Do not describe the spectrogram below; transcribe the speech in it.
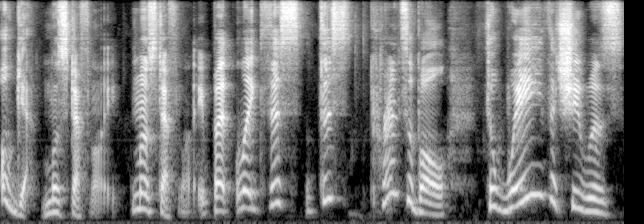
oh yeah, most definitely, most definitely. But like this, this principal, the way that she was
